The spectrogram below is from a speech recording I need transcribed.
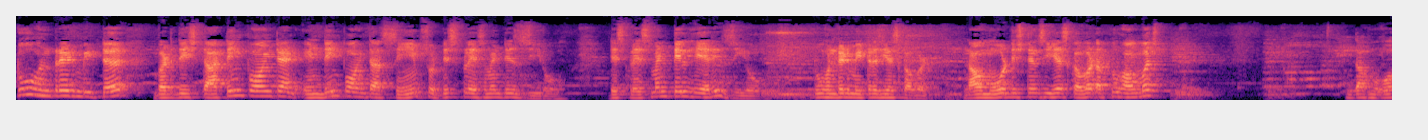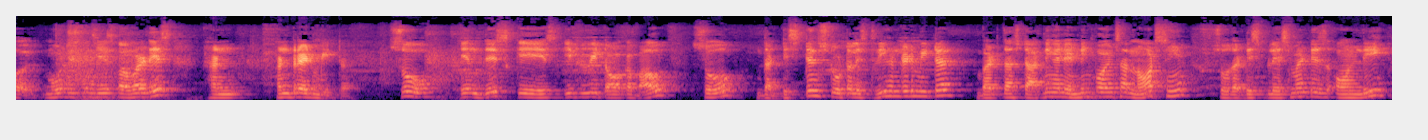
200 meter but the starting point and ending point are same so displacement is zero. Displacement till here is zero. 200 meters he has covered. Now more distance he has covered up to how much? The more, more distance he has covered is 100 meter. So in this case if we talk about so the distance total is 300 meter but the starting and ending points are not same. So the displacement is only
